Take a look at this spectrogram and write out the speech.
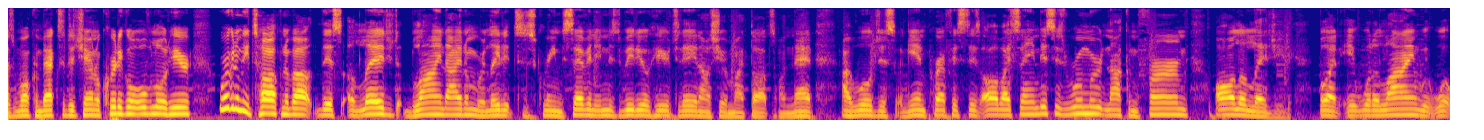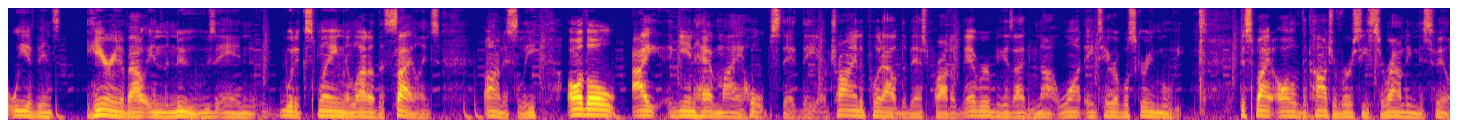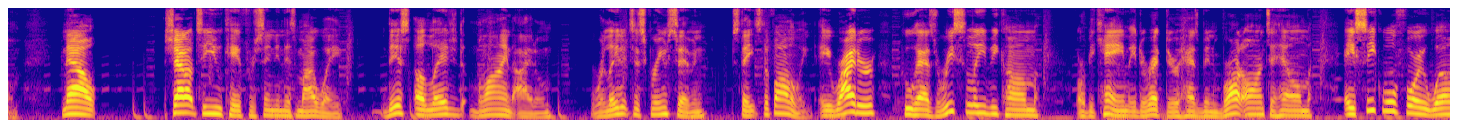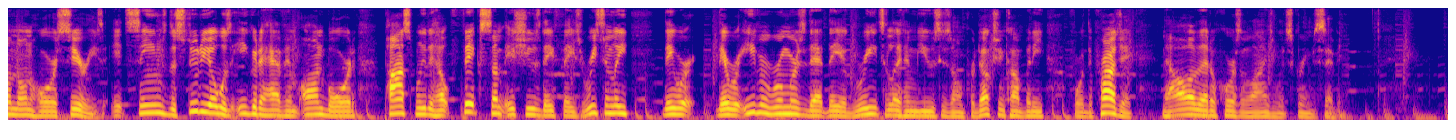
guys? Welcome back to the channel. Critical Overlord here. We're going to be talking about this alleged blind item related to Scream 7 in this video here today, and I'll share my thoughts on that. I will just, again, preface this all by saying this is rumored, not confirmed, all alleged, but it would align with what we have been hearing about in the news and would explain a lot of the silence, honestly. Although I, again, have my hopes that they are trying to put out the best product ever because I do not want a terrible Scream movie, despite all of the controversy surrounding this film. Now, shout out to UK for sending this my way. This alleged blind item related to Scream 7 states the following A writer who has recently become or became a director, has been brought on to helm a sequel for a well known horror series. It seems the studio was eager to have him on board, possibly to help fix some issues they faced recently. They were there were even rumors that they agreed to let him use his own production company for the project. Now all of that of course aligns with Scream 7.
